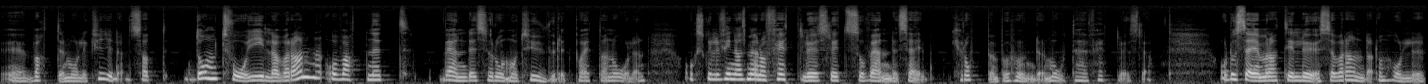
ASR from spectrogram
eh, vattenmolekylen. Så att de två gillar varann och vattnet vänder sig då mot huvudet på etanolen. Och skulle det finnas med något fettlösligt så vänder sig kroppen på hunden mot det här fettlösliga. Och då säger man att det löser varandra, de håller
